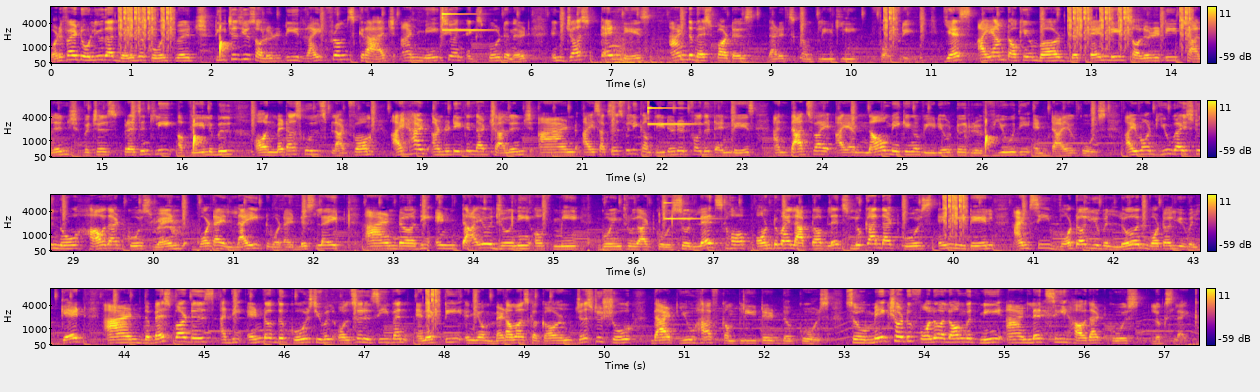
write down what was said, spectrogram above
What if I told you that there is a course which teaches you Solidity right from scratch and makes you an expert in it in just 10 days and the best part is that it's completely for free. Yes, I am talking about the 10 day Solidity challenge which is presently available on Metaschool's platform. I had undertaken that challenge and I successfully completed it for the 10 days and that's why I am now making a video to review the entire course. I want you guys to know how that course went, what I liked, what I disliked, and uh, the entire journey of me going through that course. So let's hop onto my laptop, let's look at that course in detail and see what all you will learn, what all you will get. And the best part is at the end of the course, you will also receive an NFT in your MetaMask account just to show that you have completed the course. So make sure to follow along with me and let's see how that course looks like.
